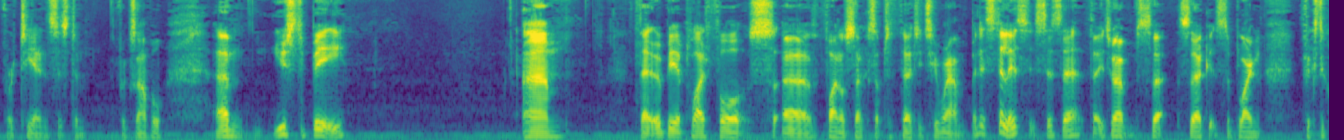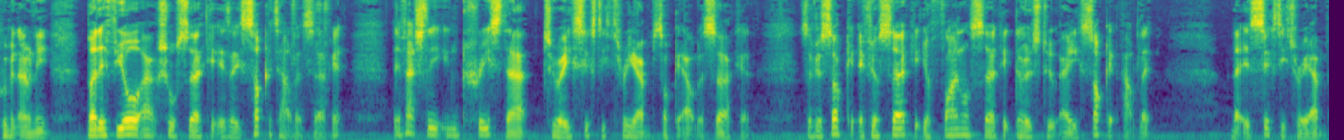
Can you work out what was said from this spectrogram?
for a TN system, for example. Um, used to be um, that it would be applied for uh, final circuits up to 32 amp, but it still is. It says there 32 amp circuits supplying fixed equipment only. But if your actual circuit is a socket outlet circuit, they've actually increased that to a 63 amp socket outlet circuit. So if your socket, if your circuit, your final circuit goes to a socket outlet that is 63 amp,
